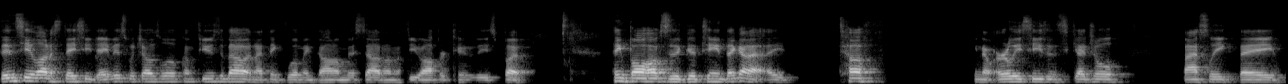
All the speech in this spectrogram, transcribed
Didn't see a lot of Stacy Davis, which I was a little confused about. And I think Will McDonald missed out on a few opportunities. But I think Ball Hogs is a good team. They got a, a tough, you know, early season schedule. Last week they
